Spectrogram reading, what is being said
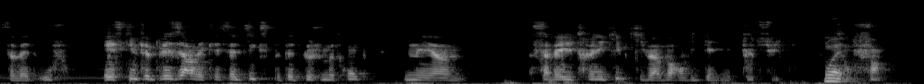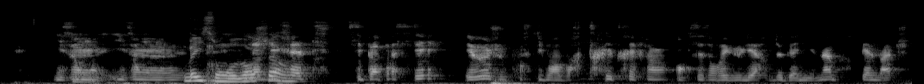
ça va être ouf. Et ce qui me fait plaisir avec les Celtics, peut-être que je me trompe, mais euh, ça va être une équipe qui va avoir envie de gagner tout de suite. Ouais. Ils ont faim. Ils ont, ils ont. Bah, ils sont revanchards. La hein. défaite, c'est pas passé. Et eux, je pense qu'ils vont avoir très très faim en saison régulière de gagner n'importe quel match,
